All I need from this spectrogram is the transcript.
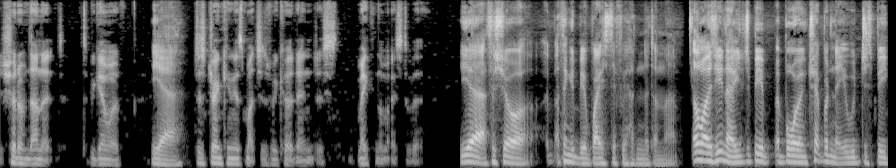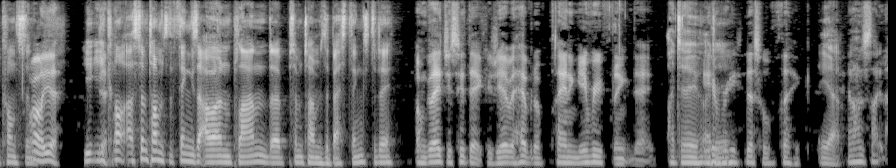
should have done it to begin with. Yeah. Just drinking as much as we could and just making the most of it. Yeah, for sure. I think it'd be a waste if we hadn't have done that. Otherwise, you know, you'd just be a boring trip, wouldn't it? It would just be constant. Well, yeah. you you yeah. can't. Sometimes the things that are unplanned are sometimes the best things to do. I'm glad you said that because you have a habit of planning everything, Dan. I do. I do. Every little thing. Yeah. And I was like, no,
